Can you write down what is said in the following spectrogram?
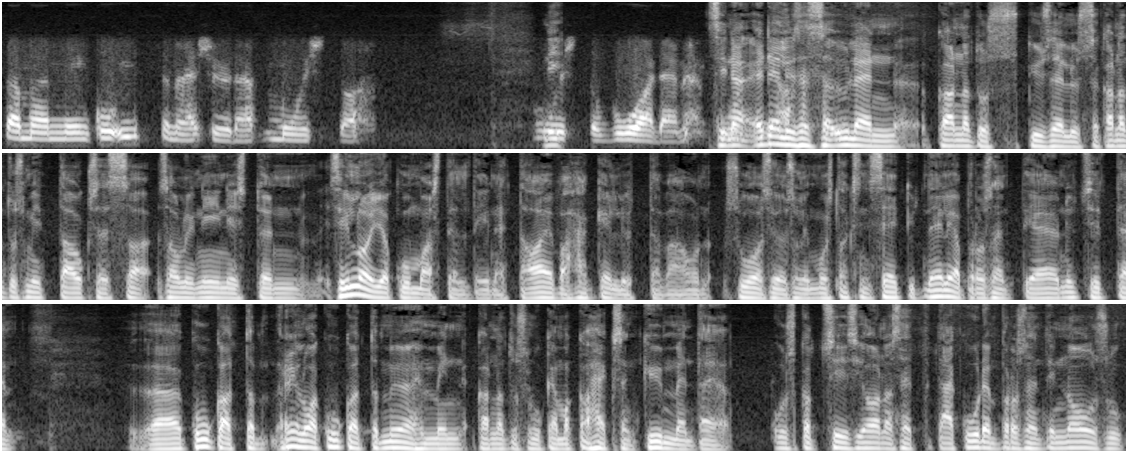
tämän niin kuin itsenäisyyden muisto muistovuoden. Niin, siinä edellisessä Ylen kannatuskyselyssä, kannatusmittauksessa Sauli Niinistön, silloin jo kummasteltiin, että aivan häkellyttävä on suosio. Se oli muistaakseni 74 prosenttia ja nyt sitten kuukautta, reilua kuukautta myöhemmin kannatuslukema 80 ja uskot siis Joonas, että tämä 6 prosentin nousu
